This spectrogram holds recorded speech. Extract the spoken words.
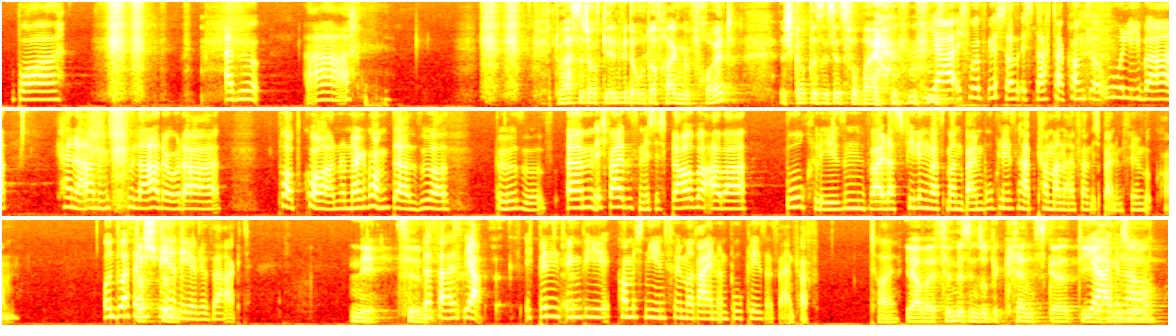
Boah. Also, ah. Du hast dich auf die Entweder-Oder-Fragen gefreut. Ich glaube, das ist jetzt vorbei. Ja, ich nicht, dass ich dachte, da kommt so, oh, lieber, keine Ahnung, Schokolade oder Popcorn und dann kommt da sowas Böses. Ähm, ich weiß es nicht. Ich glaube aber Buch lesen, weil das Feeling, was man beim Buchlesen hat, kann man einfach nicht bei einem Film bekommen. Und du hast ja Das stimmt. Serie gesagt. nee, Film. Das heißt, ja, ich bin irgendwie, komme ich nie in Filme rein und Buchlesen ist einfach toll. ja, weil Filme sind so begrenzt, gell? Die Ja, haben genau. so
